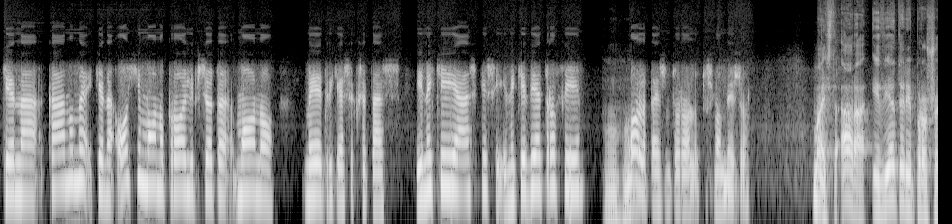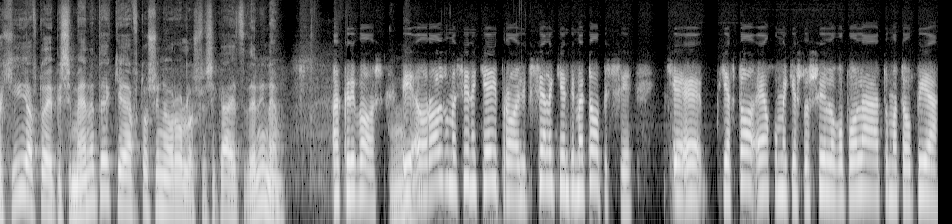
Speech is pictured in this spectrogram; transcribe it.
και να κάνουμε και να όχι μόνο πρόληψη όταν μόνο με ιατρικές εξετάσεις. Είναι και η άσκηση, είναι και η διατροφη Όλα παίζουν το ρόλο τους νομίζω. Μάλιστα. Άρα ιδιαίτερη προσοχή, αυτό επισημαίνεται και αυτός είναι ο ρόλος φυσικά, έτσι δεν είναι; Ακριβώς. Ο ρόλος μας είναι και η πρόληψη αλλά και η αντιμετώπιση. Και ε, γι' αυτό έχουμε και στο Σύλλογο πολλά άτομα τα οποία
